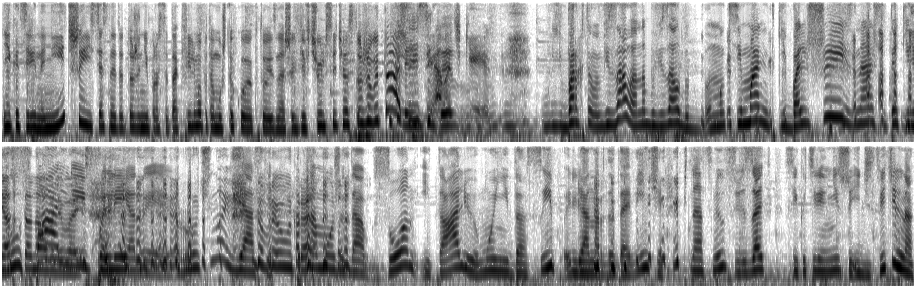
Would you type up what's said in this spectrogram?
Екатерина Ницше. Естественно, это тоже не просто так фильма, потому что кое-кто из наших девчуль сейчас тоже в Италии. Девочки. Бархатова вязала, она бы вязала бы максимально такие большие, знаешь, такие двуспальные пледы, ручной вязки. Доброе утро. Как она может, да, сон, Италию, мой недосып, Леонардо да Винчи, 15 минут связать с Екатериной Ницше. И действительно,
